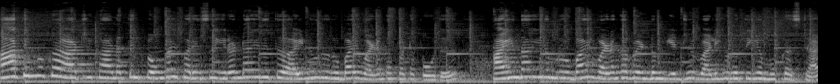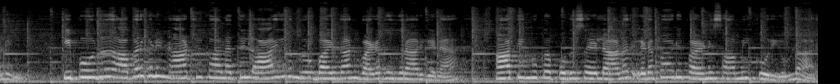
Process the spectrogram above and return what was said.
அதிமுக ஆட்சி காலத்தில் பொங்கல் பரிசு இரண்டாயிரத்து ஐநூறு ரூபாய் வழங்கப்பட்ட போது ஐந்தாயிரம் ரூபாய் வழங்க வேண்டும் என்று வலியுறுத்திய மு ஸ்டாலின். இப்போது அவர்களின் ஆட்சி காலத்தில் ஆயிரம் ரூபாய் தான் வழங்குகிறார் என அதிமுக பொதுச் செயலாளர் எடப்பாடி பழனிசாமி கூறியுள்ளார்.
